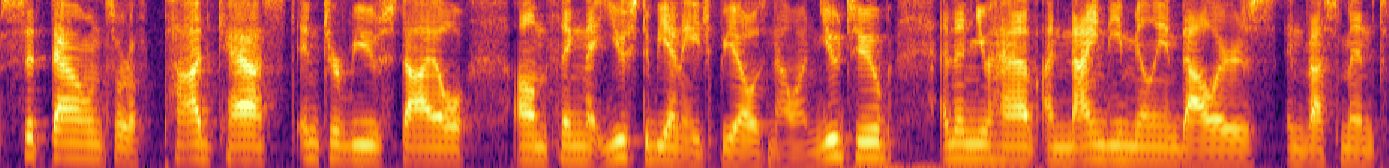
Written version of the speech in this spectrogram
sit down sort of podcast interview style um, thing that used to be on HBO is now on YouTube. And then you have a $90 million investment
